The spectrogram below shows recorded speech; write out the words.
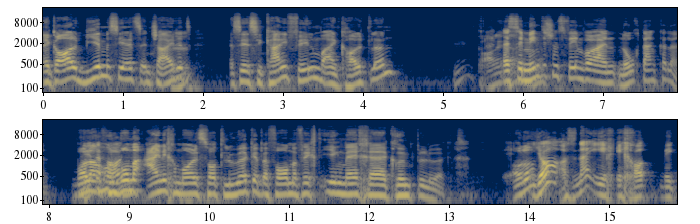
egal wie man sie jetzt entscheidet, es sind keine Filme, die einen kalt lassen. Gar nicht. Es sind mindestens Filme, die einen nachdenken lassen. Voilà, und wo man eigentlich mal sollte schauen bevor man vielleicht irgendwelche Krümpel schaut. Oder? Ja, also nein, ich, ich kann mit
